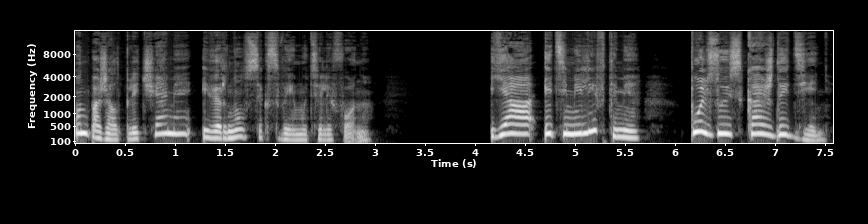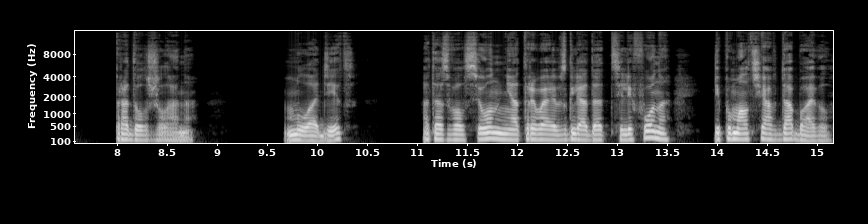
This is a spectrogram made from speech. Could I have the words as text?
Он пожал плечами и вернулся к своему телефону. «Я этими лифтами пользуюсь каждый день», — продолжила она. «Молодец», — отозвался он, не отрывая взгляда от телефона, и, помолчав, добавил.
